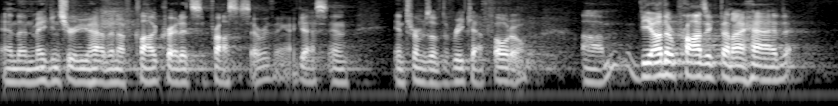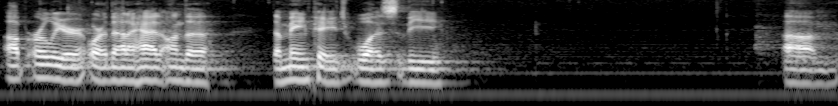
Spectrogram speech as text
and then making sure you have enough cloud credits to process everything, I guess, in, in terms of the recap photo. Um, the other project that I had up earlier, or that I had on the, the main page, was the Um,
